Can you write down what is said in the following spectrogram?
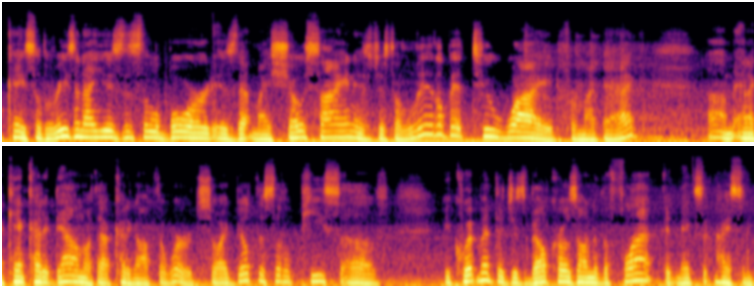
Okay, so the reason I use this little board is that my show sign is just a little bit too wide for my bag. Um, and I can't cut it down without cutting off the words. So I built this little piece of equipment that just Velcros onto the front. It makes it nice and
